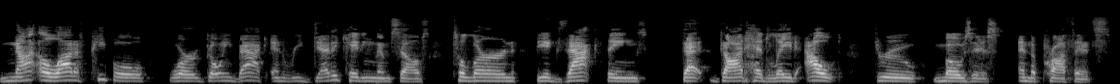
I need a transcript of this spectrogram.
not a lot of people were going back and rededicating themselves to learn the exact things that God had laid out through Moses and the prophets.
